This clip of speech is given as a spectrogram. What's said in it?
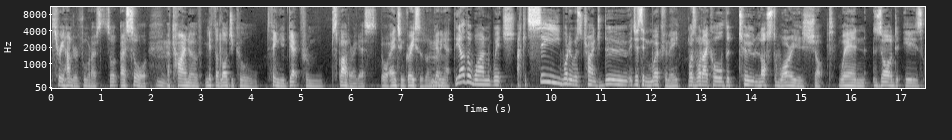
300 from what I saw, I saw hmm. a kind of mythological thing you'd get from Sparta, I guess, or ancient Greece is what I'm hmm. getting at. The other one, which I could see what it was trying to do, it just didn't work for me, was what I call the two lost warriors shot, when Zod is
